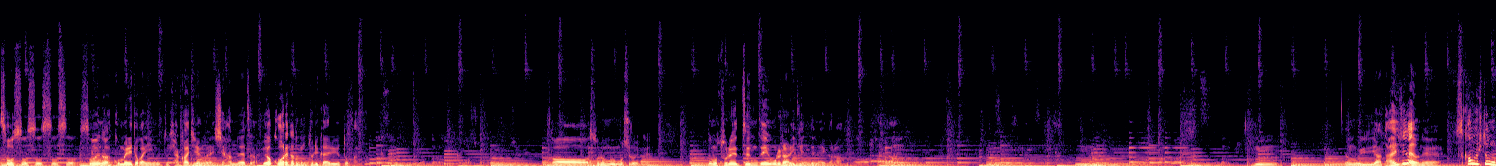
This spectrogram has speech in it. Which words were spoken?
そうそうそうそうそう。そういうのはコンビニとかに売ると180円ぐらい市販のやつが。要は壊れた時に取り替えるとかさ。あーそれも面白いね。でもそれ全然俺ら意見出ないから。うん。うん。でもいや大事だよね。使う人の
